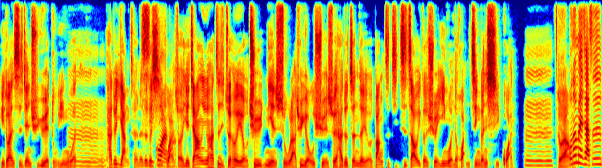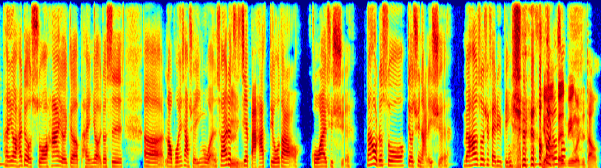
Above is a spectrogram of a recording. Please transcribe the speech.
一段时间去阅读英文。嗯嗯，他就养成了这个习惯，呃，也加上因为她自己最后也有去念书啦，去游学，所以她就真的有帮自己制造一个学英文的环境跟习惯。嗯嗯，对啊。我那美甲师朋友他就有说，他有一个朋友就是呃，老婆很想学英文，所以他就直接把他丢到国外去学。嗯、然后我就说丢去哪里学？没有，他就说去菲律宾学。有啊，菲律宾我知道。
